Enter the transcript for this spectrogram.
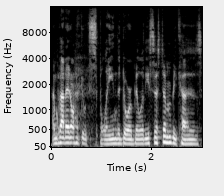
I'm glad I don't have to explain the durability system because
